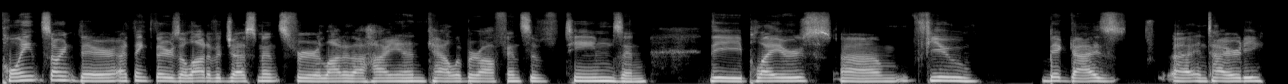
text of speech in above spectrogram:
points aren't there. I think there's a lot of adjustments for a lot of the high end caliber offensive teams and the players. Um, few big guys uh, entirety.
